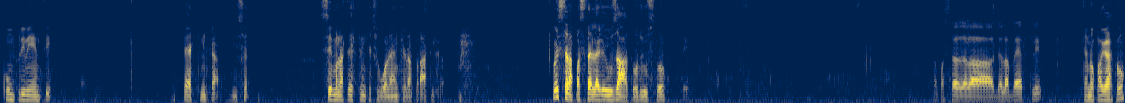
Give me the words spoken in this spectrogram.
Complimenti. Tecnica, dice. Sembra la tecnica ci vuole anche la pratica. Questa è la pastella che hai usato, giusto? La pastella della, della Berkeley, Ti hanno pagato?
